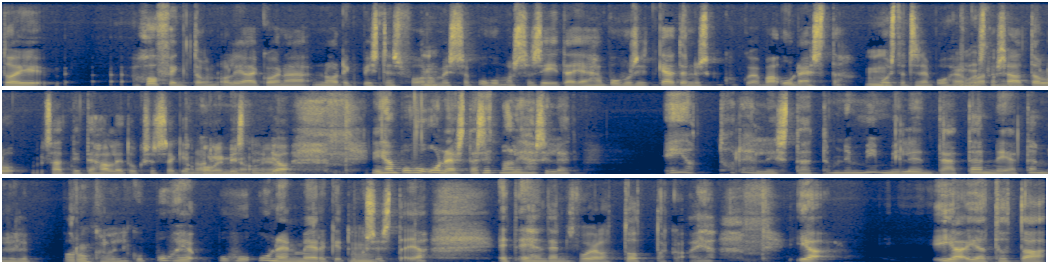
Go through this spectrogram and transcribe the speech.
toi Huffington oli aikoinaan Nordic Business Forumissa mm. puhumassa siitä, ja hän puhui siitä käytännössä koko ajan vaan unesta. Mm. Muistatko sen puheenvuoron? Sä oot, ollut, sä oot niiden hallituksessakin no, Nordic Business. Jo, joo. Niin hän puhui unesta. Sitten mä olin ihan silleen, että ei ole todellista, että tämmöinen mimmi lentää tänne ja tämmöiselle porukalle mm. niin puhe, puhuu unen merkityksestä. Mm. Ja että eihän tämä nyt voi olla tottakaan. Ja, ja ja, ja, tota,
